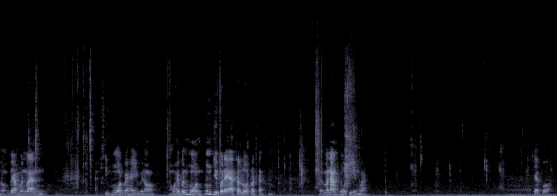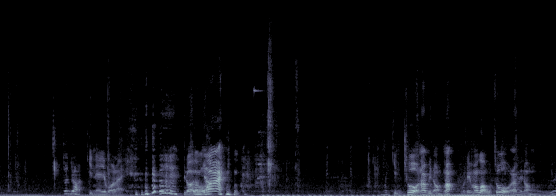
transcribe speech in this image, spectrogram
น้องแบมเพิ่อนว่าอั่นสิโหดไว้ให้พี่น้องบ่ให้เพิ่อนโหดอยู่บ่ได้อัตลดว่าซั่นเพิ่มานั่งโหดเองบ้าง แซ่บบ่สุดยอด กินแน่จะบ่อะไร พี่น้องสเอามอยากว่ามากินโซ่เนาะพี่น้องเนาะบ่ได้มาเว้าโซ่เนาะพี่น้องอุ้ย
